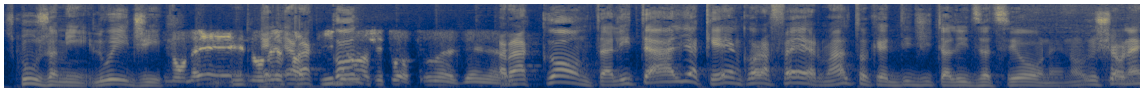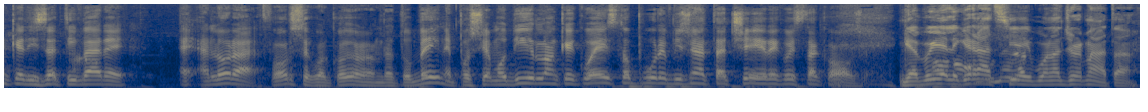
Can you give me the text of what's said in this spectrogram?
Scusami, Luigi. Non è, non è eh, raccon- una situazione del genere. Racconta l'Italia che è ancora ferma, altro che digitalizzazione. Non riusciamo neanche a disattivare eh, allora forse qualcosa non è andato bene, possiamo dirlo anche questo oppure bisogna tacere questa cosa? Gabriele, grazie e buona giornata.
